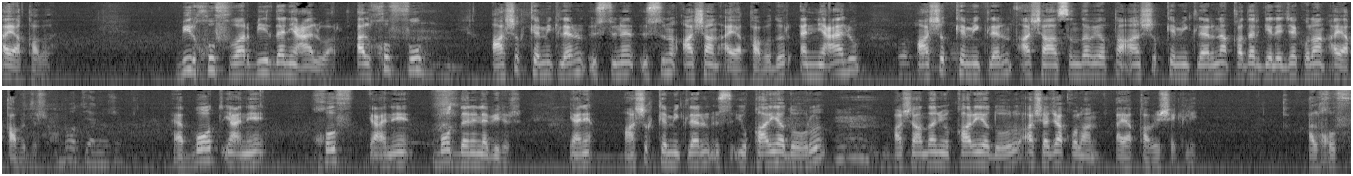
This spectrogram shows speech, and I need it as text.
ayakkabı. Bir huf var, bir de ni'al var. El huffu aşık kemiklerin üstüne üstünü aşan ayakkabıdır. En ni'alu aşık kemiklerin aşağısında veyahut da aşık kemiklerine kadar gelecek olan ayakkabıdır. Bot yani hocam. He, bot yani huf yani bot denilebilir. Yani aşık kemiklerin üst, yukarıya doğru aşağıdan yukarıya doğru aşacak olan ayakkabı şekli. El huf.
